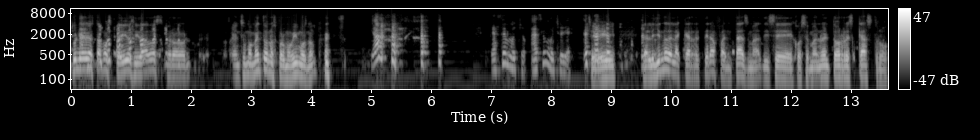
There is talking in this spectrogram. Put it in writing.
Julio y yo ya estamos pedidos y dados, pero en su momento nos promovimos, ¿no? Hace mucho, hace mucho ya. Sí, la leyenda de la carretera fantasma, dice José Manuel Torres Castro,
